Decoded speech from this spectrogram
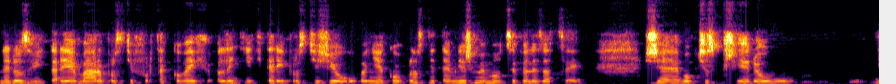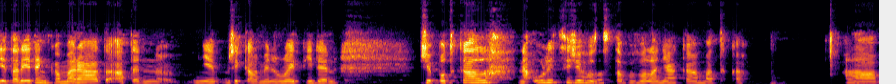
nedozví. Tady je Báro prostě furt takových lidí, kteří prostě žijou úplně jako vlastně téměř mimo civilizaci. Že občas přijedou, je tady jeden kamarád a ten mě říkal minulý týden, že potkal na ulici, že ho zastavovala nějaká matka. A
